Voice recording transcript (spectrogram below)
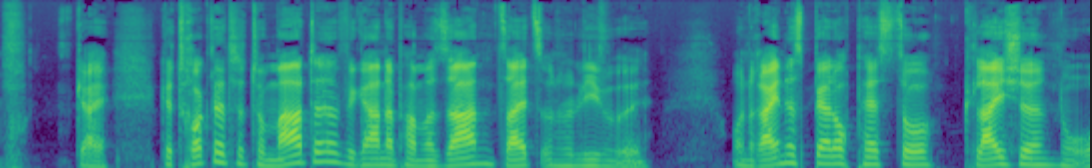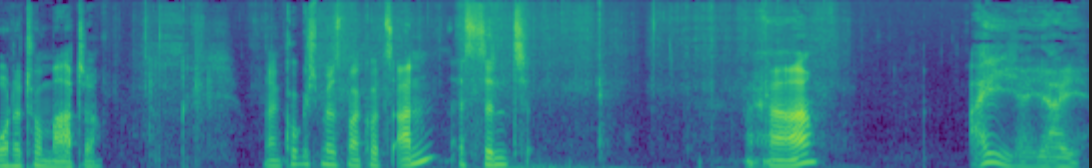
Geil. Getrocknete Tomate, veganer Parmesan, Salz und Olivenöl. Und reines Bärlauchpesto, gleiche, nur ohne Tomate. Und dann gucke ich mir das mal kurz an. Es sind. Ja. Eieiei.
